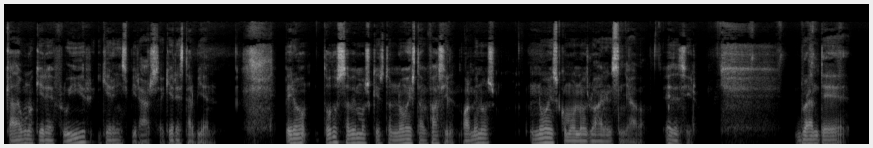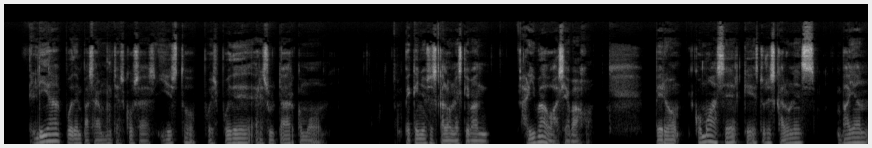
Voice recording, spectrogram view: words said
cada uno quiere fluir y quiere inspirarse, quiere estar bien. Pero todos sabemos que esto no es tan fácil, o al menos no es como nos lo han enseñado. Es decir, durante el día pueden pasar muchas cosas y esto pues puede resultar como pequeños escalones que van arriba o hacia abajo. Pero ¿cómo hacer que estos escalones vayan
